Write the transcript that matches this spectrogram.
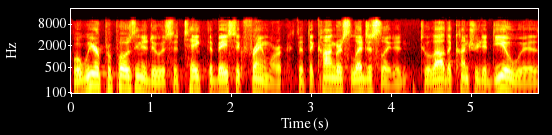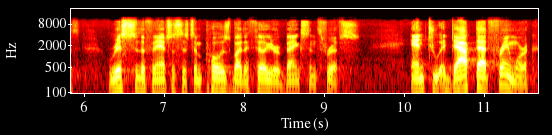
What we are proposing to do is to take the basic framework that the Congress legislated to allow the country to deal with risks to the financial system posed by the failure of banks and thrifts, and to adapt that framework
